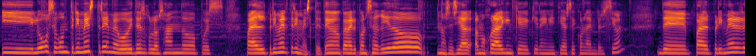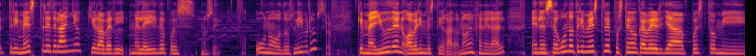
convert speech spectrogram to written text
Y luego, según trimestre, me voy desglosando, pues, para el primer trimestre. Tengo que haber conseguido, no sé si a, lo mejor alguien que quiere iniciarse con la inversión, de para el primer trimestre del año quiero haberme leído, pues, no sé, uno o dos libros que me ayuden o haber investigado, ¿no? En general. En el segundo trimestre, pues tengo que haber ya puesto mi,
